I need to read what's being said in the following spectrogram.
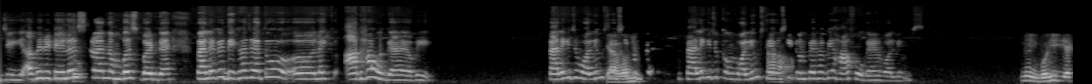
जी अभी रिटेलर्स तो, का नंबर्स बढ़ गए पहले अगर देखा जाए तो लाइक आधा हो गया है अभी। पहले की जो वॉल्यूम्स थे उसके पहले की जो वॉल्यूम्स थे उसके कंपेयर में भी हाफ़ हो गए हैं वॉल्यूम्स नहीं वही एक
